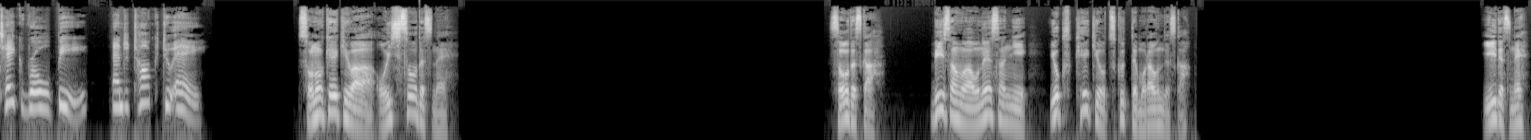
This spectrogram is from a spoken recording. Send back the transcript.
take role B and talk to A. そのケーキは美味しそうですね。そうですか。B さんはお姉さんによくケーキを作ってもらうんですか？いいですね。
